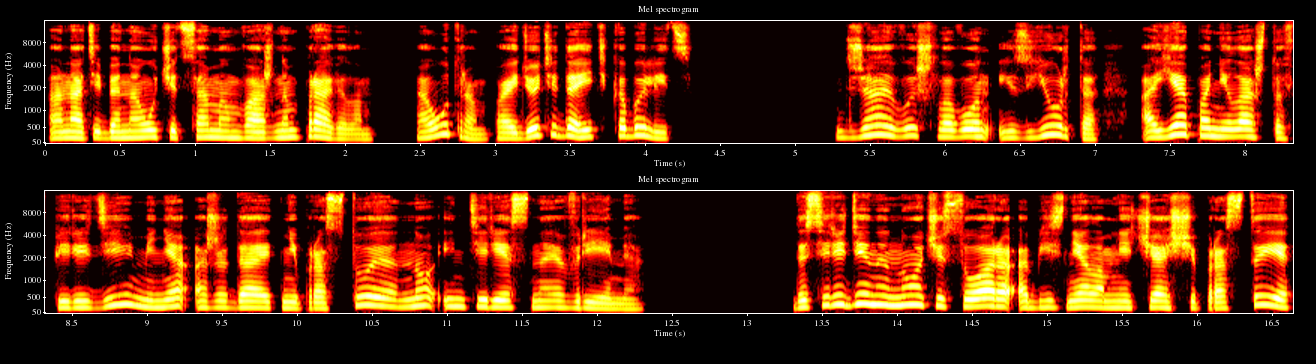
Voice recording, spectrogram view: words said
Она тебя научит самым важным правилам, а утром пойдете доить кобылиц». Джай вышла вон из юрта, а я поняла, что впереди меня ожидает непростое, но интересное время. До середины ночи Суара объясняла мне чаще простые,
